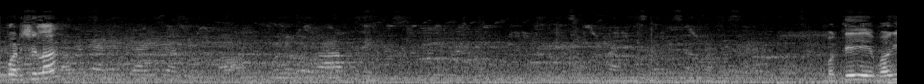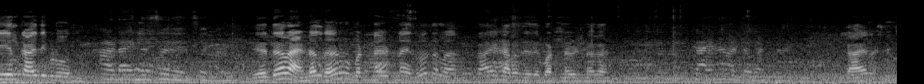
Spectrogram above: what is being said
पडशीला बघ ते बघ येईल काय तिकडून. हा डायनासोर आहे सगळे. हे तर हँडल धर बटना बिटना आहेत बघ त्याला. काय करायचं ते बटना बिटना काय काय नाही वाटत वाटत काय नाही.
